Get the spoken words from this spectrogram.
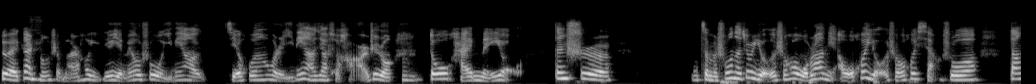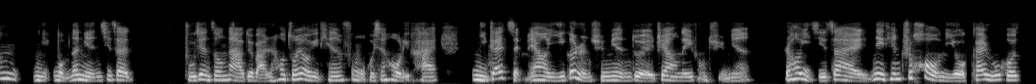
对，干成什么？然后以及也没有说我一定要结婚或者一定要要小孩儿，这种都还没有。但是怎么说呢？就是有的时候我不知道你啊，我会有的时候会想说，当你我们的年纪在逐渐增大，对吧？然后总有一天父母会先后离开，你该怎么样一个人去面对这样的一种局面？然后以及在那天之后，你又该如何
